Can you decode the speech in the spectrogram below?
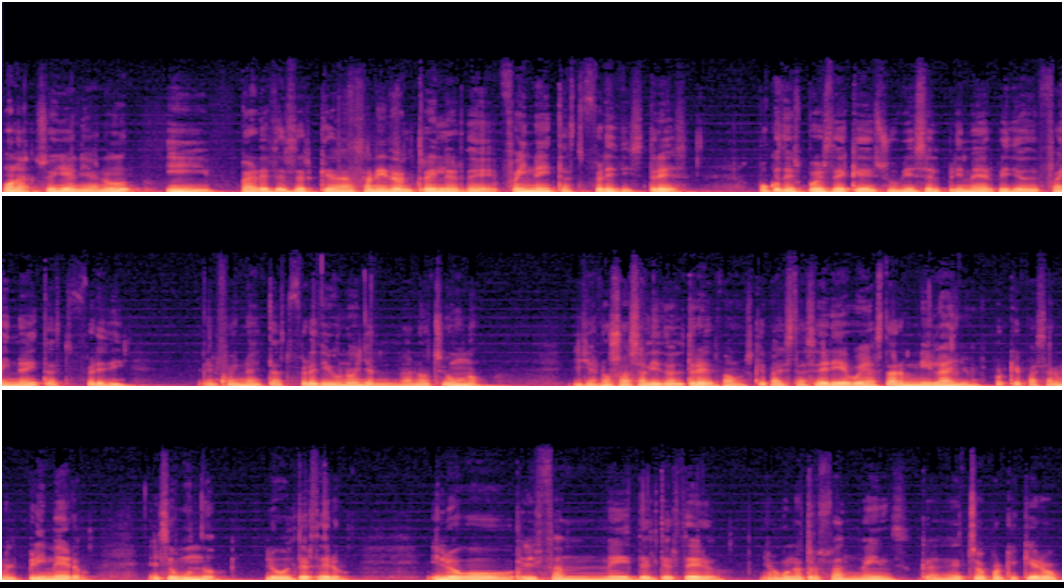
Hola, soy Elianud y parece ser que ha salido el tráiler de Five Nights at Freddy's 3 poco después de que subiese el primer vídeo de Five Nights at Freddy, el Five Nights at Freddy 1 y en la noche 1. Y ya nos ha salido el 3, vamos, que para esta serie voy a estar mil años, porque pasarme el primero, el segundo, luego el tercero, y luego el fanmade del tercero, y algunos otros fanmates que han hecho, porque quiero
